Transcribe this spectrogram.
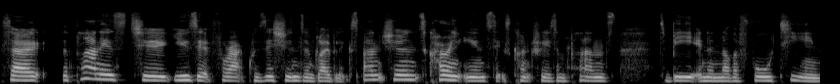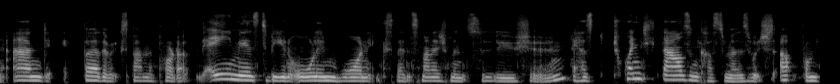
So the plan is to use it for acquisitions and global expansions, currently in six countries and plans to be in another 14 and further expand the product. The aim is to be an all in one expense management solution. It has 20,000 customers, which is up from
